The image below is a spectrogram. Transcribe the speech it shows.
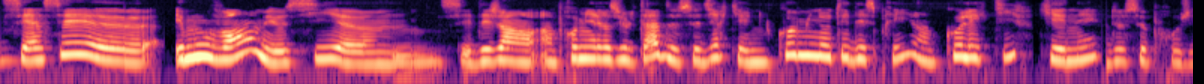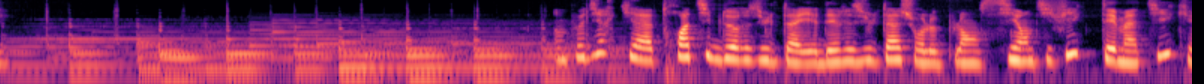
c'est assez euh, émouvant, mais aussi euh, c'est déjà un, premier résultat de se dire qu'il y a une communauté d'esprit, un collectif qui est né de ce projet. On peut dire qu'il y a trois types de résultats. Il y a des résultats sur le plan scientifique, thématique,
